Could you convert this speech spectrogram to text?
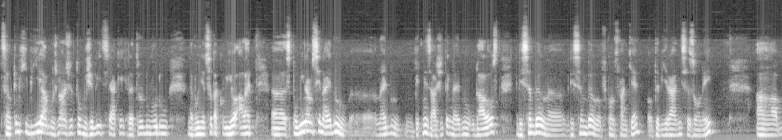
celkem chybí a možná, že to může být z nějakých retro důvodů nebo něco takového, ale uh, vzpomínám si na jednu, uh, na jednu pěkný zážitek, na jednu událost, kdy jsem byl, kdy jsem byl v Konstantě, otevírání sezóny. A uh,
